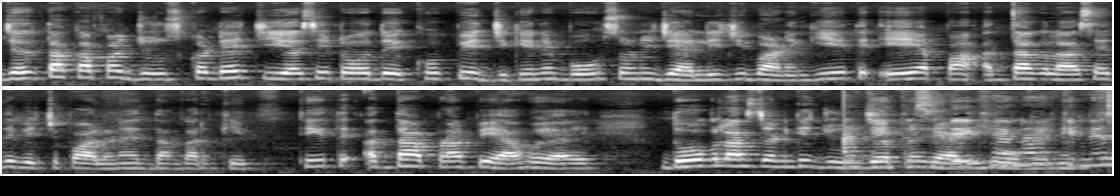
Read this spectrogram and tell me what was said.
ਜਦੋਂ ਤੱਕ ਆਪਾਂ ਜੂਸ ਕੱਢਿਆ ਚੀਆ ਸੀਟ ਉਹ ਦੇਖੋ ਭਿੱਜ ਗਏ ਨੇ ਬਹੁਤ ਸੋਹਣੀ ਜੈਲੀ ਜੀ ਬਣ ਗਈ ਹੈ ਤੇ ਇਹ ਆਪਾਂ ਅੱਧਾ ਗਲਾਸ ਇਹਦੇ ਵਿੱਚ ਪਾ ਲੈਣਾ ਇਦਾਂ ਕਰਕੇ ਠੀਕ ਤੇ ਅੱਧਾ ਆਪਣਾ ਪਿਆ ਹੋਇਆ ਹੈ ਦੋ ਗਲਾਸ ਜਾਣ ਕੇ ਜੂਸ ਦੇ ਆਪਣੇ ਰੈਡੀ ਹੋ ਗਏ ਨੇ।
